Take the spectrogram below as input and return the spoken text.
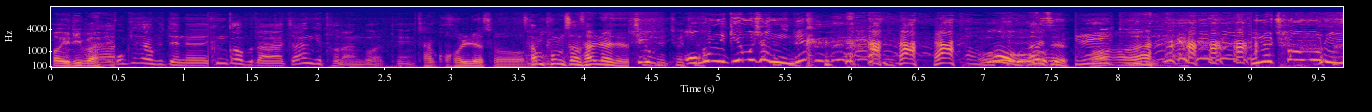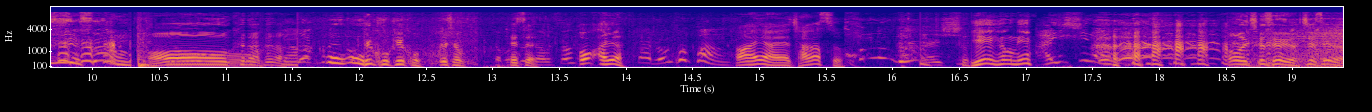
어 리발 꽃게 잡을 때는 큰 거보다 작은 게 더 나은 것 같아. 자꾸 걸려서 상품성 살려야 돼 지금 어금니 깨무셨는데? 오 nice. 어, 어, 오늘 처음으로 웃으셨어. 어 크다 크다. 오 오 개코 개코. 됐어? 됐어 어? 아니야. 야, 런터팡. 아니야 아니야. 작았어. 예 형님? 아이씨나. 어 죄송해요 죄송해요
